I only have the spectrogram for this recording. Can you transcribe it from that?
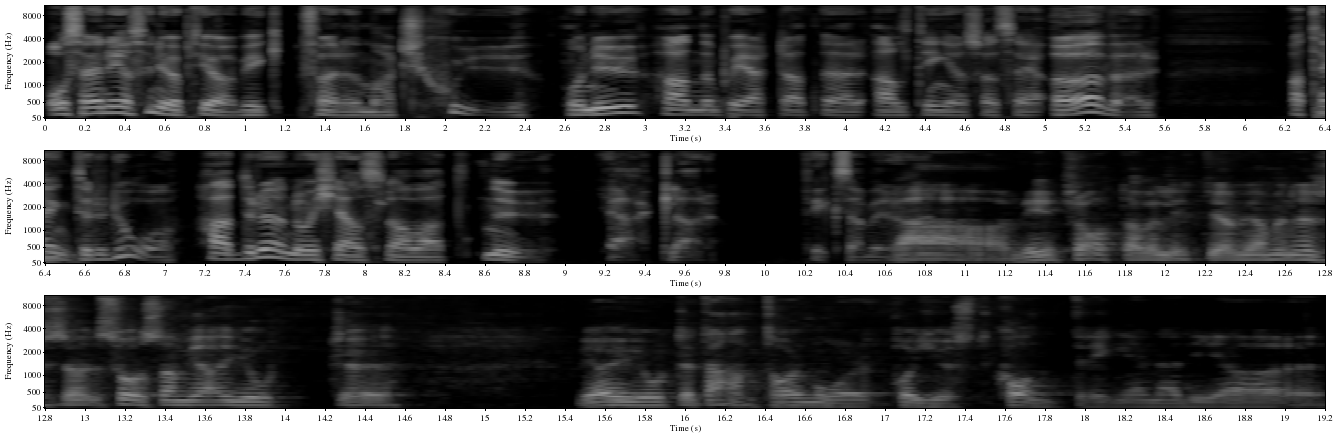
Och sen reser ni upp till Övik för en match 7. Och nu, handen på hjärtat, när allting är så att säga över. Vad tänkte mm. du då? Hade du ändå en känsla av att nu, jäklar, fixar vi det. Ja, vi pratar väl lite, jag menar så, så som vi har gjort. Eh, vi har ju gjort ett antal mål på just kontringar när de har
